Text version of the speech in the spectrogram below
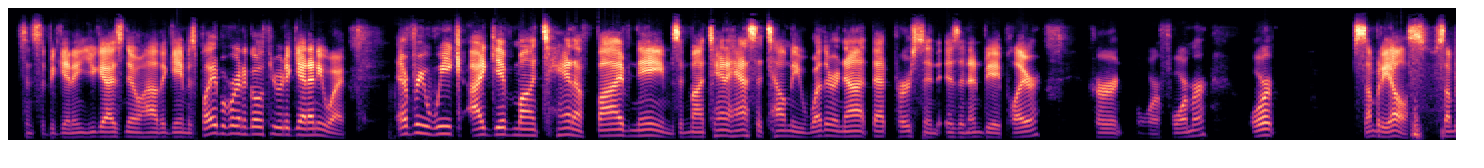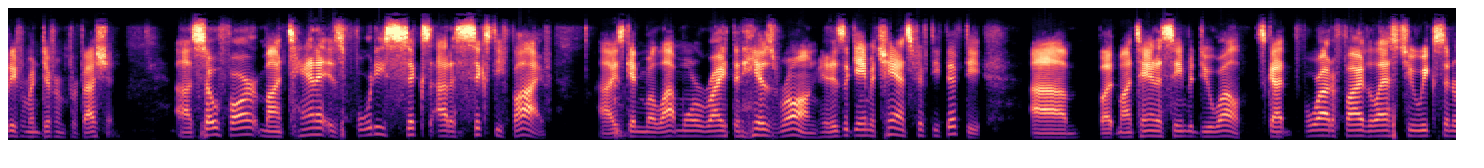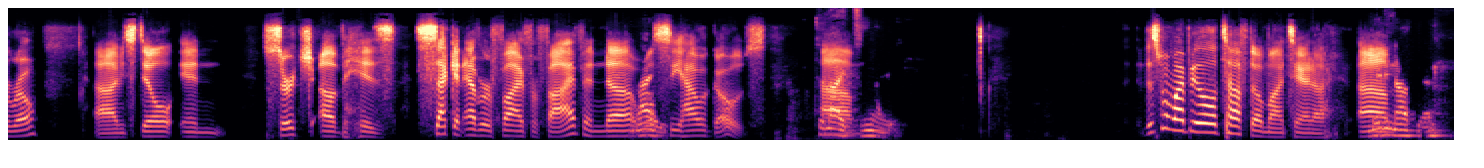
since the beginning, you guys know how the game is played, but we're going to go through it again anyway. Every week, I give Montana five names, and Montana has to tell me whether or not that person is an NBA player, current or former, or somebody else, somebody from a different profession. Uh, so far, Montana is 46 out of 65. Uh, he's getting a lot more right than he is wrong. It is a game of chance, 50 50. Um, but Montana seemed to do well. He's got four out of five the last two weeks in a row. Uh, he's still in search of his second ever five for five, and uh, we'll see how it goes. Tonight, um, tonight. This one might be a little tough, though, Montana. Um, Maybe not then.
